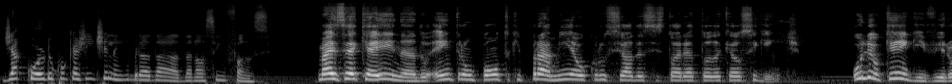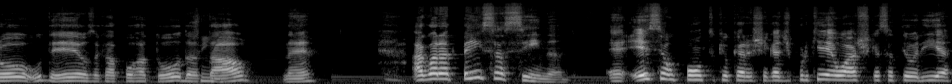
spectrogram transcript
de acordo com o que a gente lembra da, da nossa infância. Mas é que aí, Nando, entra um ponto que para mim é o crucial dessa história toda, que é o seguinte. O Liu Kang virou o deus, aquela porra toda, Sim. tal, né? Agora pensa assim, Nando. É, esse é o ponto que eu quero chegar de porque eu acho que essa teoria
